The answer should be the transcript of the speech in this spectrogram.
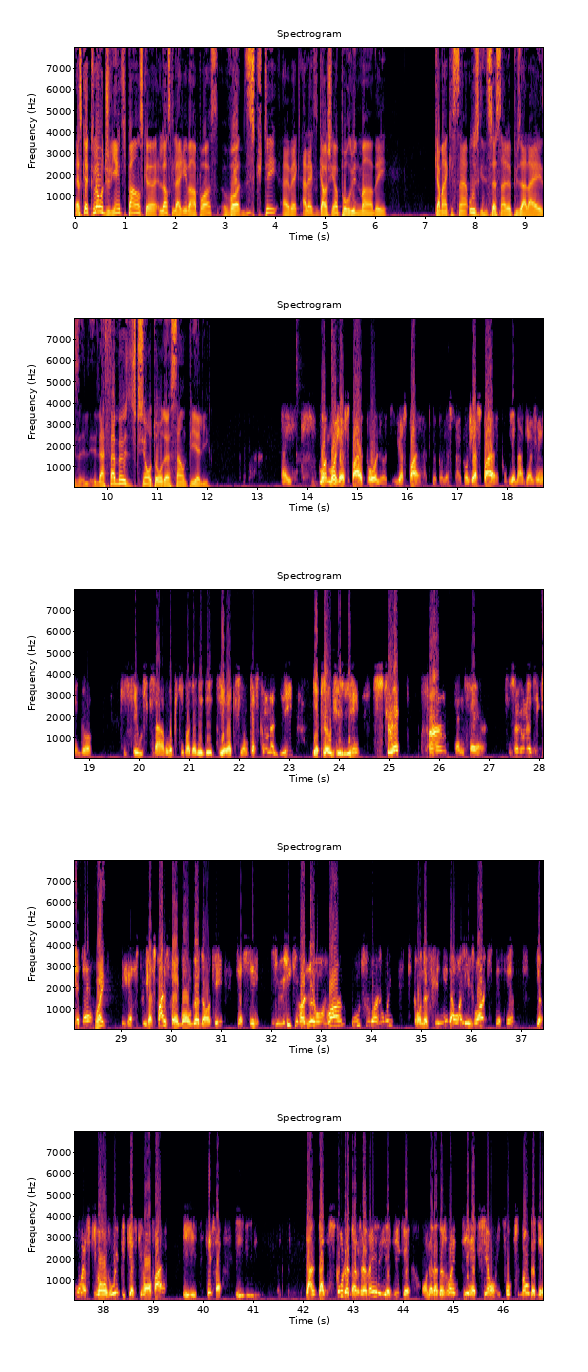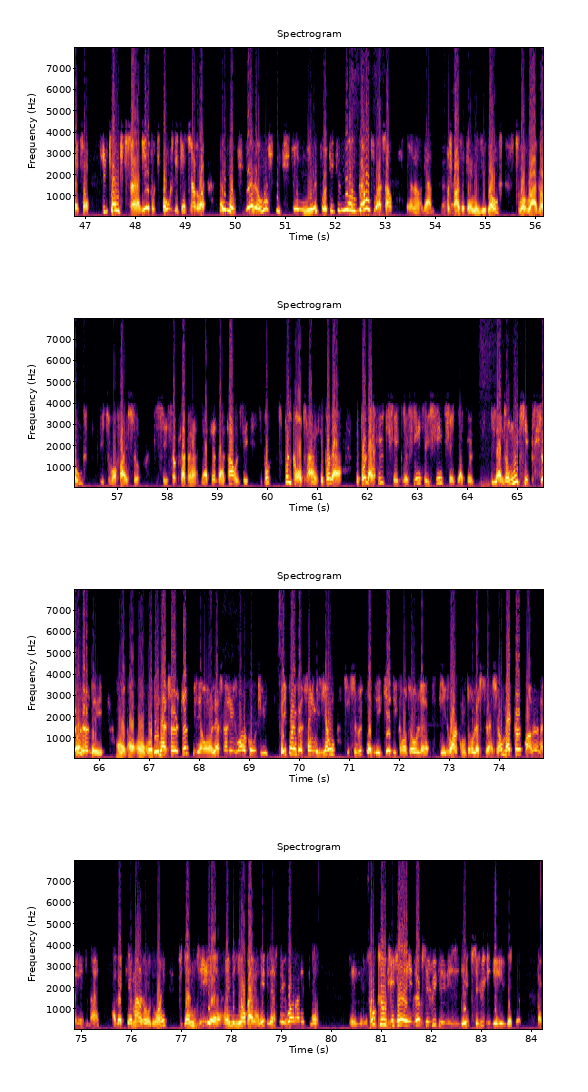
Est-ce que Claude Julien, tu penses que lorsqu'il arrive en poste, va discuter avec Alex Gauchia pour lui demander comment il se sent, où qu'il se sent le plus à l'aise, la fameuse discussion autour de et Hey. Moi, moi j'espère pas, là. J'espère, pas, j'espère pas. J'espère qu'on vient d'engager un gars qui sait où ce qui s'en va puis qui va donner des directions. Qu'est-ce qu'on a dit de Claude Julien? Strict, firm and fair. C'est ça qu'on a dit qu'il était? Oui. J'espère que c'est un bon gars de hockey, que c'est lui qui va dire aux joueurs où tu vas jouer, puis qu'on a fini d'avoir les joueurs qui décident de où est-ce qu'ils vont jouer, puis qu'est-ce qu'ils vont faire. Ça, dans, le discours de Bergevin, il a dit qu'on avait besoin de direction. Il faut que tu montes de direction. Si le coach qui s'en vient, il faut qu'il pose des questions. Hey, mon petit gars, où est-ce que tu te mieux? Toi, t'es-tu mieux à gauche ou à centre? Non, regarde. Moi, je pense que t'es un milieu gauche. Tu vas jouer à gauche, puis tu vas faire ça. C'est ça que ça prend. La tête dans le C'est pas, pas le contraire. C'est pas la, c'est pas la queue qui fait le chien, c'est le chien qui fait la queue. Puis la journée que c'est plus ça, là, des, on, on, on, dénature tout, puis on laissera les joueurs coacher. Paye pas un gars de 5 millions si tu veux que les kids ils contrôlent, les joueurs contrôlent la situation. Mets Kirk Muller en arrière du banc avec Clément Jaudoin, puis donne-y euh, un million par année, puis laisse les joueurs aller de Il faut que Claude Julien arrive là, c'est lui qui a les idées, puis c'est lui qui dirige l'équipe.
